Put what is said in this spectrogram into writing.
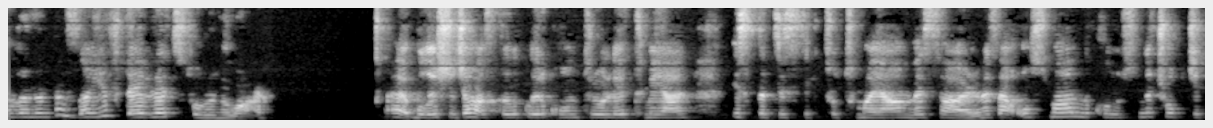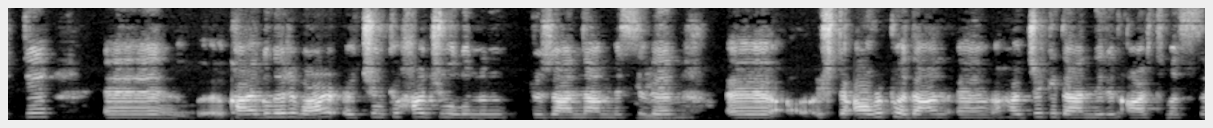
alanında zayıf devlet sorunu var e, bulaşıcı hastalıkları kontrol etmeyen, istatistik tutmayan vesaire. Mesela Osmanlı konusunda çok ciddi e, kaygıları var. E, çünkü hac yolunun düzenlenmesi hmm. ve e, işte Avrupa'dan e, hacca gidenlerin artması,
